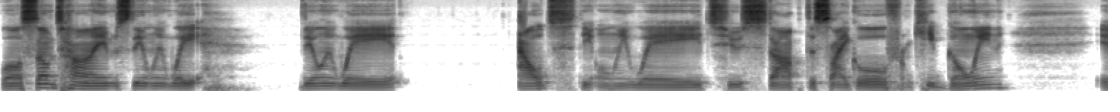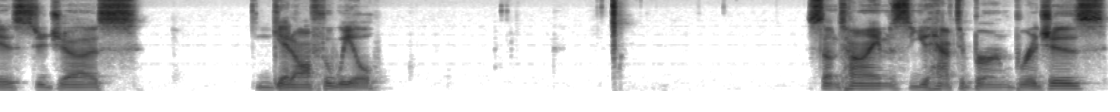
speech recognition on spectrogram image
Well sometimes the only way the only way out the only way to stop the cycle from keep going is to just get off the wheel. Sometimes you have to burn bridges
